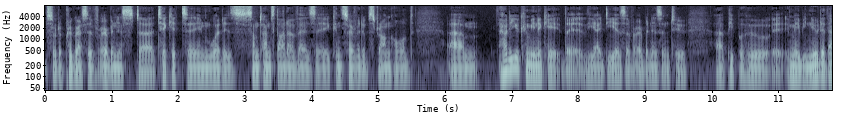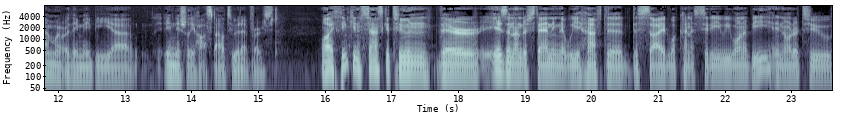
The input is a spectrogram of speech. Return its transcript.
sort of progressive urbanist uh, ticket in what is sometimes thought of as a conservative stronghold. Um, how do you communicate the, the ideas of urbanism to uh, people who it may be new to them or, or they may be uh, initially hostile to it at first? Well, I think in Saskatoon there is an understanding that we have to decide what kind of city we want to be in order to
